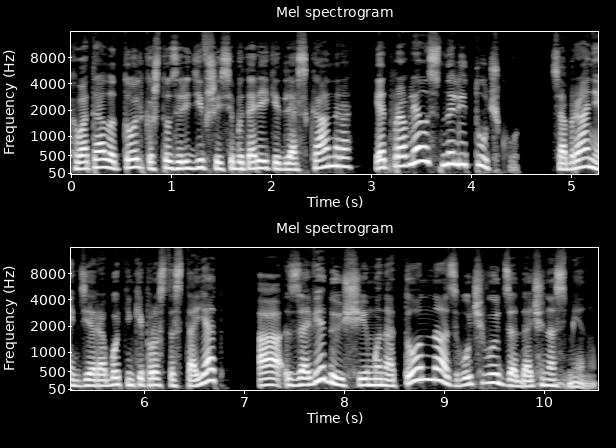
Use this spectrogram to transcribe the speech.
Хватало только что зарядившейся батарейки для сканера и отправлялась на летучку. Собрание, где работники просто стоят, а заведующие монотонно озвучивают задачи на смену.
